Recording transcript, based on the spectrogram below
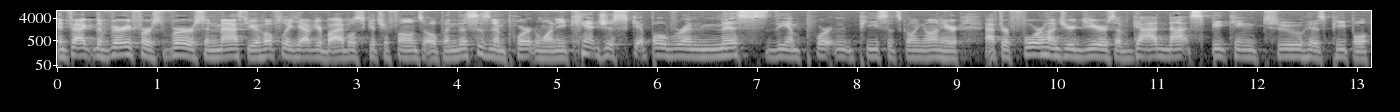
In fact, the very first verse in Matthew, hopefully you have your Bibles, get your phones open. This is an important one. You can't just skip over and miss the important piece that's going on here. After 400 years of God not speaking to his people,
